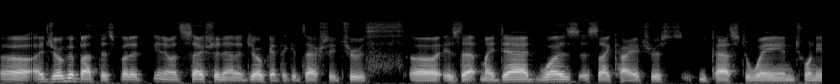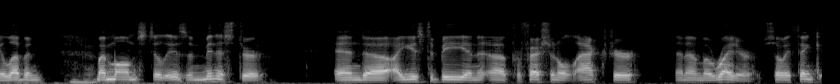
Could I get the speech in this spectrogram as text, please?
uh, I joke about this, but it, you know it's actually not a joke. I think it's actually truth. Uh, is that my dad was a psychiatrist? He passed away in 2011. Okay. My mom still is a minister, and uh, I used to be a uh, professional actor and I'm a writer. So I think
